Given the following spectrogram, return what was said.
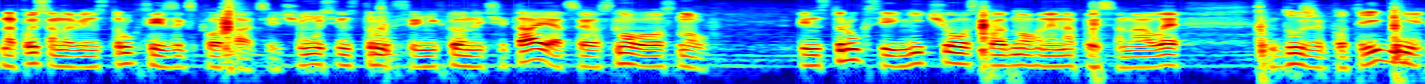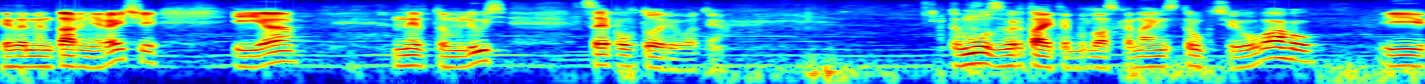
написана в інструкції з експлуатації. Чомусь інструкцію ніхто не читає, а це основа основ. В інструкції нічого складного не написано, але дуже потрібні елементарні речі, і я не втомлюсь це повторювати. Тому звертайте, будь ласка, на інструкцію увагу і,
